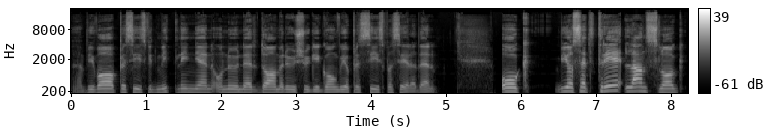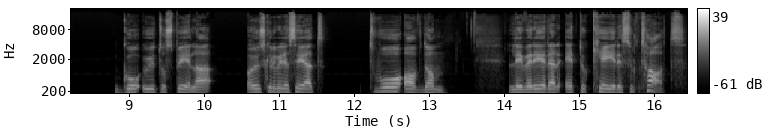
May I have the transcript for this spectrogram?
Eh, vi var precis vid mittlinjen och nu när damer U20 är igång, vi har precis passerat den. Och vi har sett tre landslag gå ut och spela och jag skulle vilja säga att två av dem levererar ett okej okay resultat.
